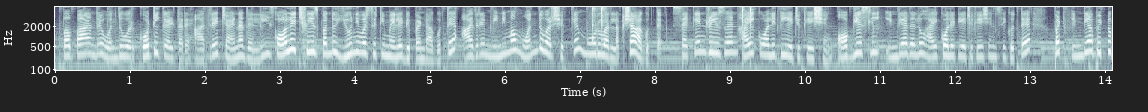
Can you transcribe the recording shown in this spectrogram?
ಅಬ್ಬಬ್ಬ ಅಂದರೆ ಒಂದೂವರೆ ಕೋಟಿ ಕೇಳ್ತಾರೆ. ಆದರೆ ಚೈನಾದಲ್ಲಿ ಕಾಲೇಜ್ ಫೀಸ್ ಬಂದು ಯೂನಿವರ್ಸಿಟಿ ಮೇಲೆ ಡಿಪೆಂಡ್ ಆಗುತ್ತೆ. ಆದರೆ ಮಿನಿಮಮ್ ಒಂದು ವರ್ಷಕ್ಕೆ ಮೂರುವರೆ ಲಕ್ಷ ಆಗುತ್ತೆ. Second reason high quality education obviously ಇಂಡಿಯಾದಲ್ಲೂ ಹೈ ಕ್ವಾಲಿಟಿ ಎಜುಕೇಷನ್ ಸಿಗುತ್ತೆ. ಬಟ್ ಇಂಡಿಯಾ ಬಿಟ್ಟು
